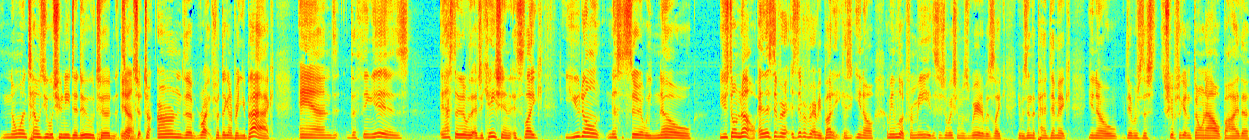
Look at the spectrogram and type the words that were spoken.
no one tells you what you need to do to to, Yeah. to, to earn the right for they're going to bring you back. And the thing is, it has to do with education. It's like you don't necessarily know. You just don't know, and it's different. It's different for everybody because you know. I mean, look for me, the situation was weird. It was like it was in the pandemic. You know, there was this scripts were getting thrown out by the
